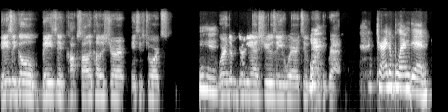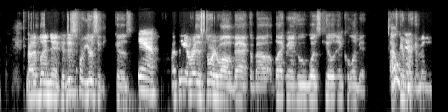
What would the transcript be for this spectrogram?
basically go basic solid color shirt, basic shorts. hmm Wear the dirty ass shoes that you wear to Yeah. cut the grass. Try to blend in. Try to blend in because this is for your city. Because Yeah. I think I read a story a while back about a black man who was killed in Colombia, Oh, African American man.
